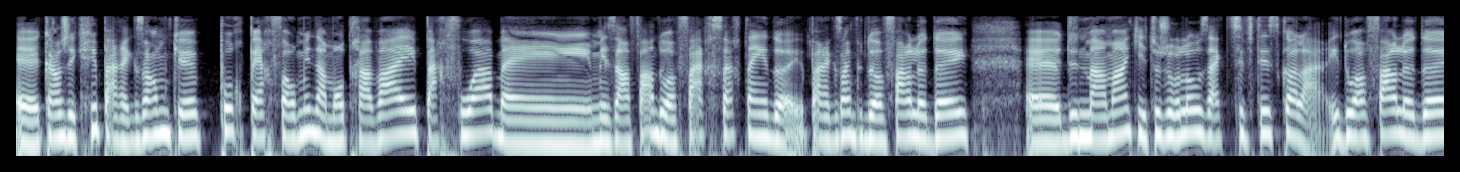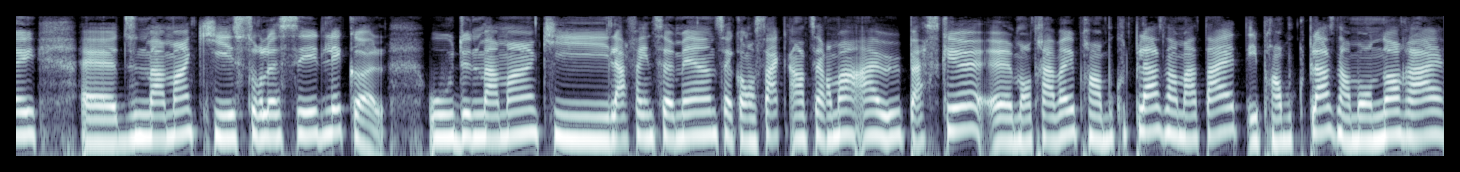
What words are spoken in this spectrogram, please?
Euh, quand j'écris par exemple que pour performer dans mon travail parfois ben mes enfants doivent faire certains deuils. Par exemple ils doivent faire le deuil euh, d'une maman qui est toujours là aux activités scolaires. Ils doivent faire le deuil euh, d'une maman qui est sur le site de l'école ou d'une maman qui la fin de semaine se consacre entièrement à eux parce que mon travail prend beaucoup de place dans ma tête et prend beaucoup de place dans mon horaire.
